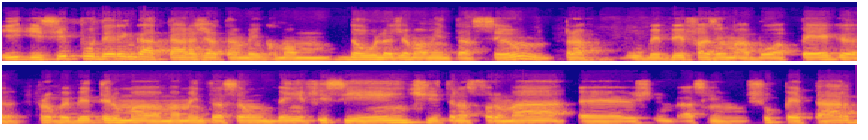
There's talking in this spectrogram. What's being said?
E, e se puder engatar já também com uma doula de amamentação, para o bebê fazer uma boa pega, para o bebê ter uma amamentação bem eficiente, transformar, é, assim, chupetar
